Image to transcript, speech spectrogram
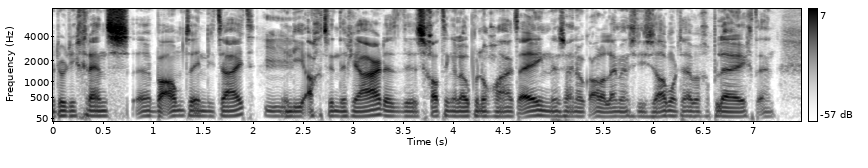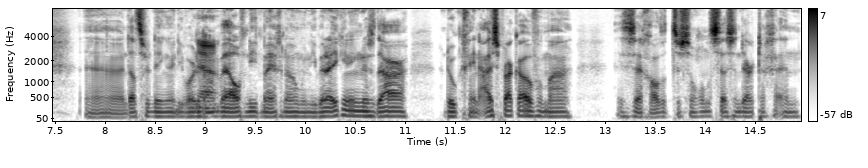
door die grensbeambten in die tijd. Hmm. In die 28 jaar. De, de schattingen lopen nogal uiteen. Er zijn ook allerlei mensen die zelfmoord hebben gepleegd. En dat soort dingen. Die worden Ja. dan wel of niet meegenomen in die berekening. Dus daar doe ik geen uitspraak over. Maar ze zeggen altijd tussen 136 en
